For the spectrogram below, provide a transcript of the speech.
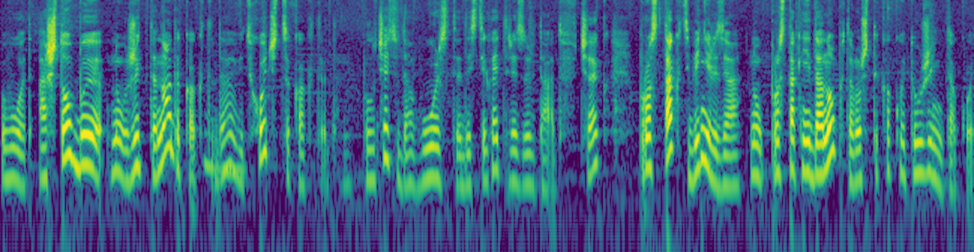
вот. А чтобы, ну, жить-то надо как-то, mm-hmm. да, ведь хочется как-то получать удовольствие, достигать результатов. Человек просто так тебе нельзя, ну, просто так не дано, потому что ты какой-то уже не такой.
